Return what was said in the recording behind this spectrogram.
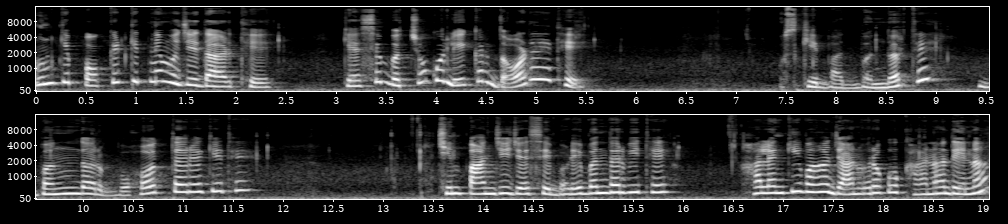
उनके पॉकेट कितने मज़ेदार थे। कैसे बच्चों को लेकर दौड़ रहे थे? उसके बाद बंदर थे। बंदर बहुत तरह के थे। चिंपांजी जैसे बड़े बंदर भी थे। हालाँकि वहाँ जानवरों को खाना देना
